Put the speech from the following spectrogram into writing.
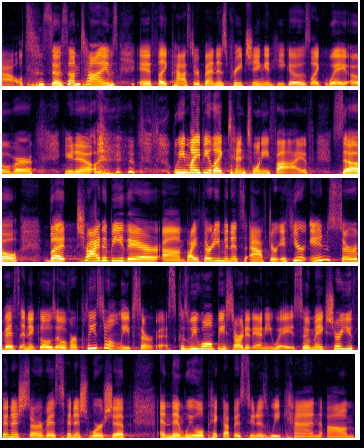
out. so sometimes if like Pastor Ben is preaching and he goes like way over, you know, we might be like 1025. So, but try to be there um, by 30 minutes after. If you're in service and it goes over, please don't leave service because we won't be started anyway. So make sure you finish service, finish worship, and then we will pick up as soon as we can. Um,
